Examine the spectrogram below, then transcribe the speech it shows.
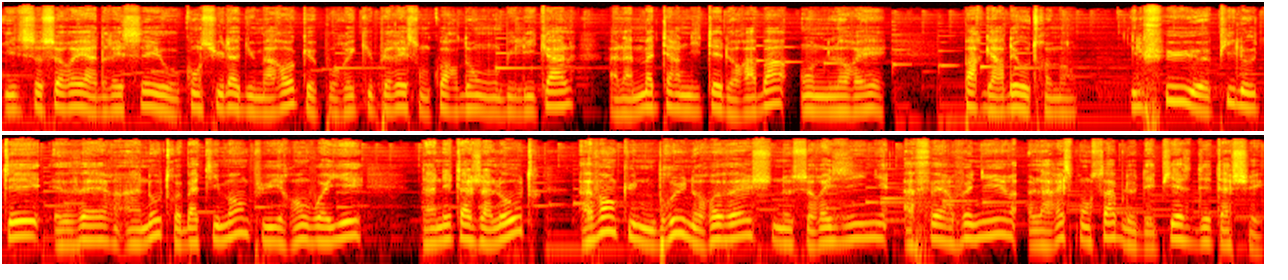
Il se serait adressé au consulat du Maroc pour récupérer son cordon ombilical à la maternité de Rabat, on ne l'aurait pas regardé autrement. Il fut piloté vers un autre bâtiment puis renvoyé d'un étage à l'autre avant qu'une brune revêche ne se résigne à faire venir la responsable des pièces détachées.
